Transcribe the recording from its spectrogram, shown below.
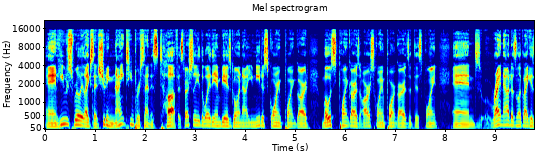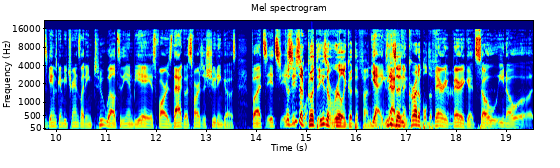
And he was really, like I said, shooting 19% is tough, especially the way the NBA is going now. You need a scoring point guard. Most point guards are scoring point guards at this point, And right now, it doesn't look like his game's going to be translating too well to the NBA as far as that goes, as far as the shooting goes. But it's. Because he's a good, he's a really good defender. Yeah, exactly. He's an incredible defender. Very, very good. So you know,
